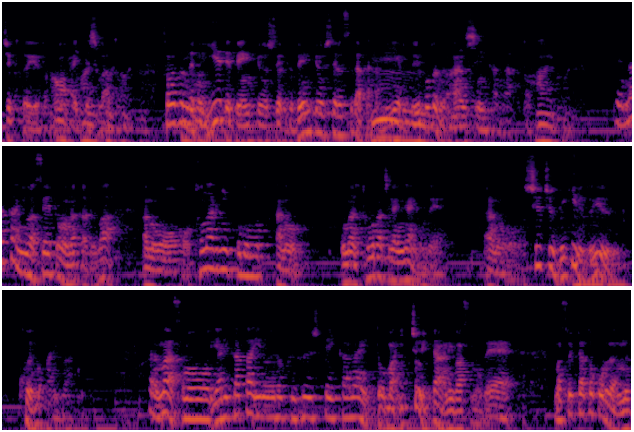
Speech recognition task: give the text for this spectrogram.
塾というところに入ってしまうと、その分でも家で勉強してると勉強してる姿が見えるということでの安心感があると、はいはい、で中には生徒の中ではあの隣に子供あの同じ友達がいないのであの集中できるという声もありますまあそのやり方いろいろ工夫していかないと、まあ、一長一短ありますので、まあ、そういったところでは難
